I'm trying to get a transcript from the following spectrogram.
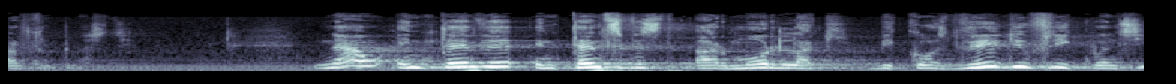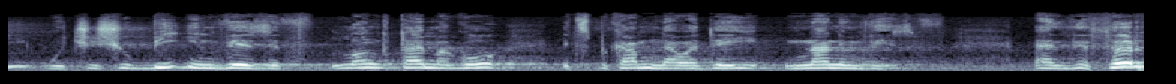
arthroplasty. Now, intensiv- intensivists are more lucky because the radio frequency, which should be invasive long time ago, it's become nowadays non-invasive. And the third,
